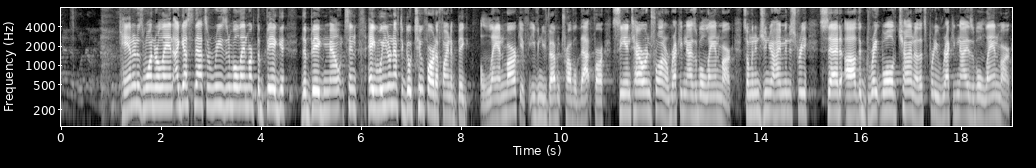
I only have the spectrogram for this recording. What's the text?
Canada's, Wonderland. Canada's Wonderland. I guess that's a reasonable landmark. The big, the big mountain. Hey, well, you don't have to go too far to find a big landmark. If even you haven't traveled that far, CN Tower in Toronto, recognizable landmark. Someone in junior high ministry said uh, the Great Wall of China. That's pretty recognizable landmark.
